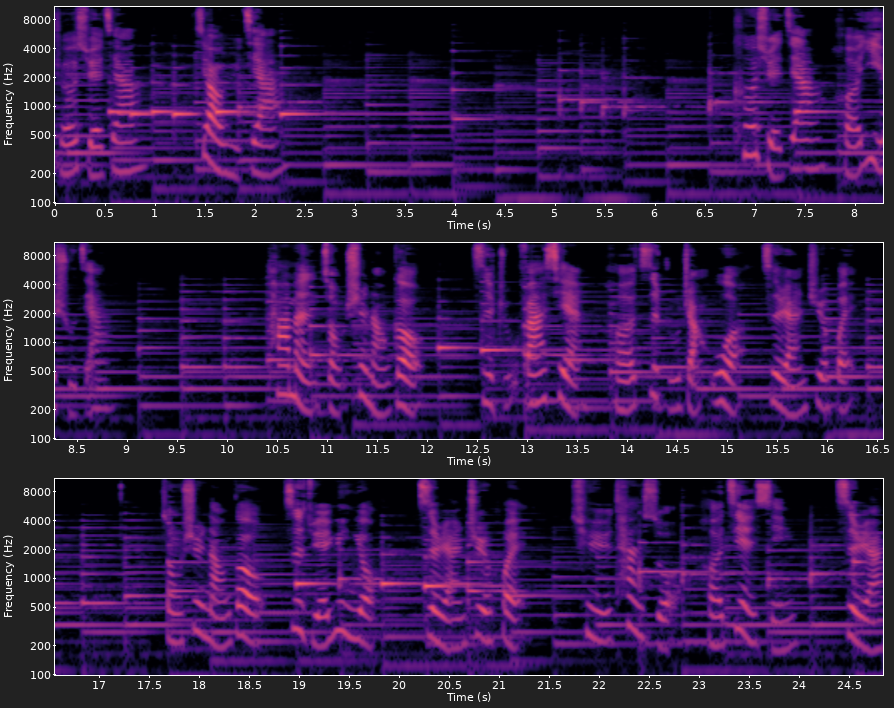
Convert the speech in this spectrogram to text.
哲学家、教育家、科学家和艺术家，他们总是能够自主发现和自主掌握自然智慧。总是能够自觉运用自然智慧，去探索和践行自然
